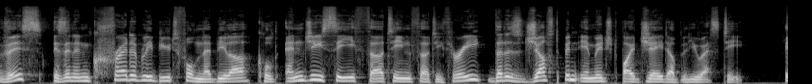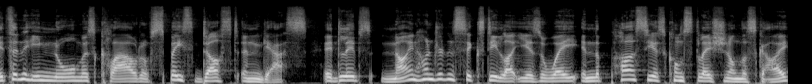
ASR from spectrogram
This is an incredibly beautiful nebula called NGC 1333 that has just been imaged by JWST. It's an enormous cloud of space dust and gas. It lives 960 light years away in the Perseus constellation on the sky,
